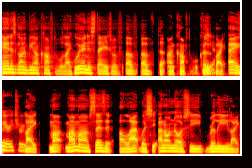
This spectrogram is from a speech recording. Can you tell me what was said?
and it's going to be uncomfortable. Like we're in this stage of of of the uncomfortable because Yeah. like, hey, Very true. like my my mom says it a lot but she i don't know if she really like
